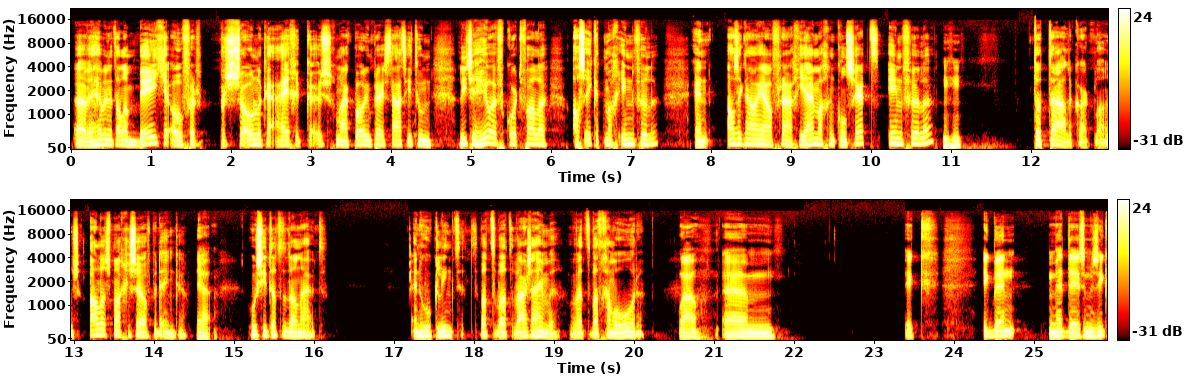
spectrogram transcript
Eh, we hebben het al een beetje over persoonlijke eigen keuzes gemaakt. Podiumpresentatie. Toen liet je heel even kort vallen als ik het mag invullen. En als ik nou aan jou vraag, jij mag een concert invullen. Mhm. Totale carte blanche. Alles mag je zelf bedenken. Ja. Hoe ziet dat er dan uit? En hoe klinkt het? Wat, wat, waar zijn we? Wat, wat gaan we horen? Wauw. Ehm, ik, ik ben met deze muziek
